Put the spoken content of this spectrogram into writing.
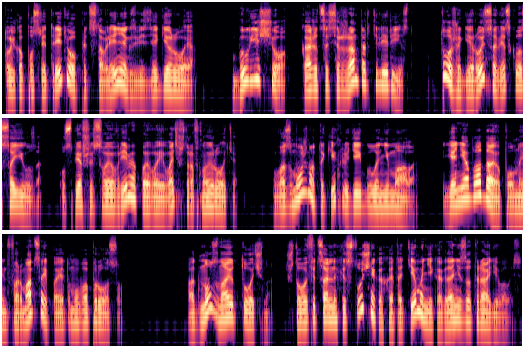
только после третьего представления к звезде Героя. Был еще, кажется, сержант-артиллерист, тоже Герой Советского Союза, успевший в свое время повоевать в штрафной роте. Возможно, таких людей было немало. Я не обладаю полной информацией по этому вопросу. Одно знаю точно, что в официальных источниках эта тема никогда не затрагивалась.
